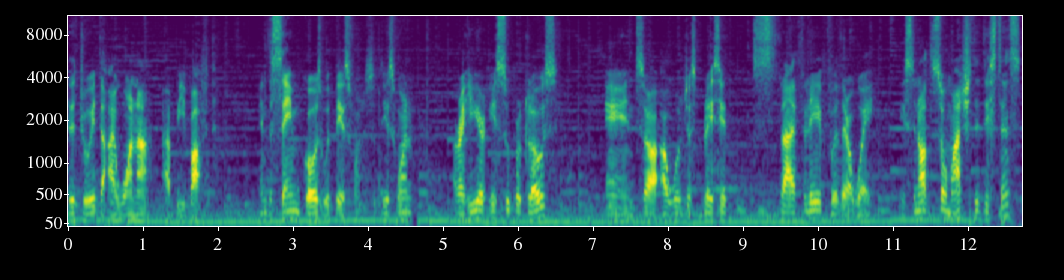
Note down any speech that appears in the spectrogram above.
the druid that I wanna uh, be buffed. And the same goes with this one. So this one right here is super close, and so I will just place it slightly further away. It's not so much the distance,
